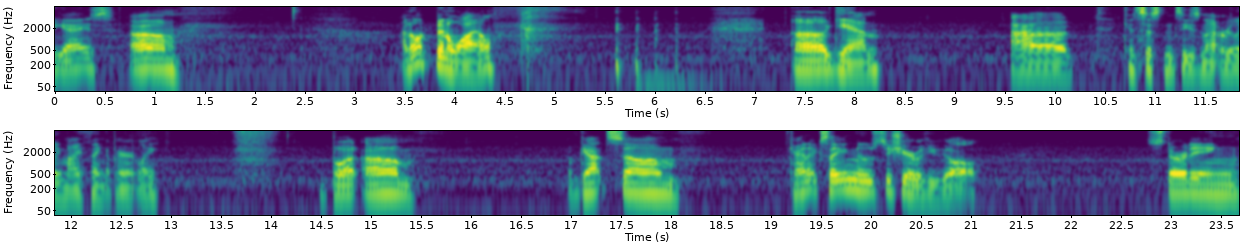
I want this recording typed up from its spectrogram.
guys, um, I know it's been a while. uh, again, uh, consistency's not really my thing apparently. But, um, I've got some kind of exciting news to share with you all. Starting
